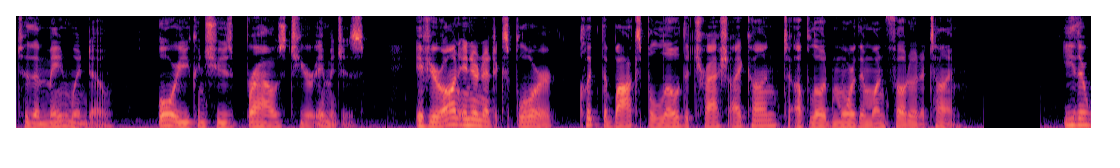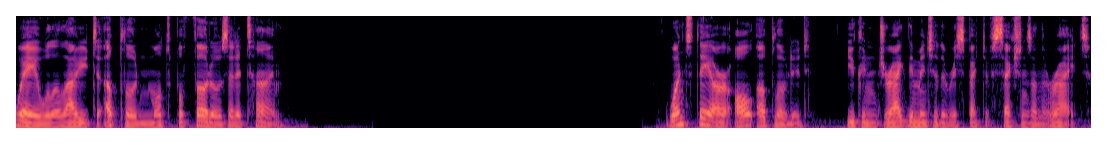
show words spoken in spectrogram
to the main window, or you can choose Browse to your images. If you're on Internet Explorer, click the box below the trash icon to upload more than one photo at a time. Either way will allow you to upload multiple photos at a time. Once they are all uploaded, you can drag them into the respective sections on the right.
